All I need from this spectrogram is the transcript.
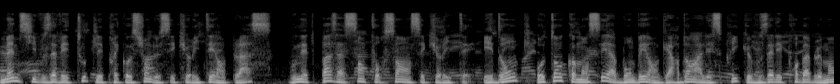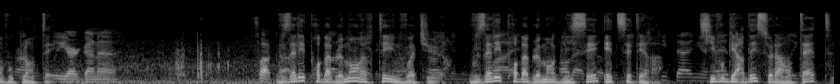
Même si vous avez toutes les précautions de sécurité en place, vous n'êtes pas à 100% en sécurité. Et donc, autant commencer à bomber en gardant à l'esprit que vous allez probablement vous planter. Vous allez probablement heurter une voiture, vous allez probablement glisser, etc. Si vous gardez cela en tête,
